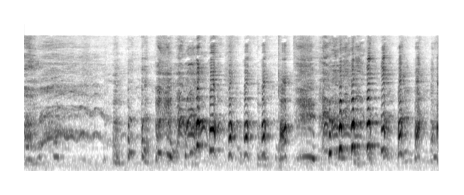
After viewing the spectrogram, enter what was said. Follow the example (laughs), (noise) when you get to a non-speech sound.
Oh. (laughs)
